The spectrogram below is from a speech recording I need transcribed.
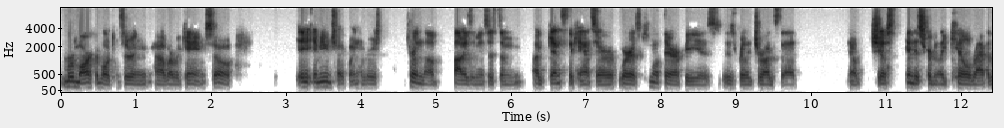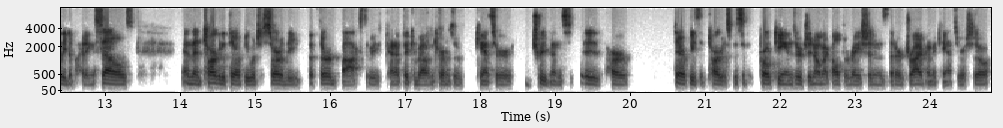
remarkable considering uh, where we came. So, I- immune checkpoint inhibitors turn the body's immune system against the cancer, whereas chemotherapy is is really drugs that you know just indiscriminately kill rapidly dividing cells and then targeted therapy, which is sort of the, the third box that we kind of think about in terms of cancer treatments, is, are therapies that target specific proteins or genomic alterations that are driving the cancer. So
